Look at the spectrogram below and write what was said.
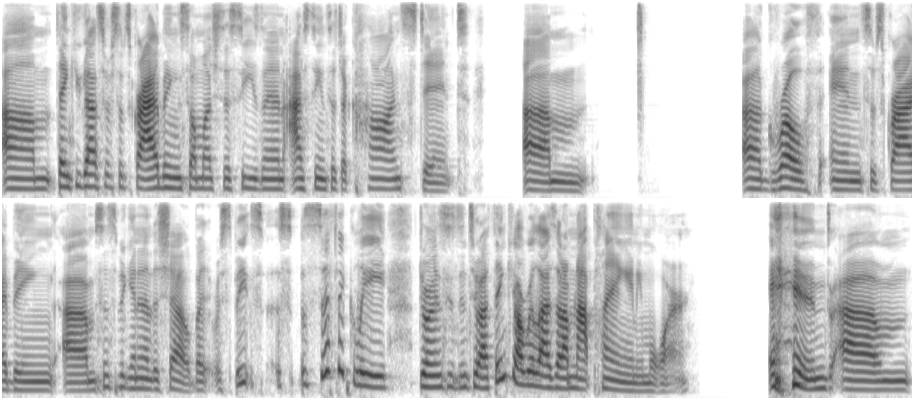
Um, thank you guys for subscribing so much this season. I've seen such a constant um uh, growth in subscribing um, since the beginning of the show, but spe- specifically during season two, I think y'all realize that I'm not playing anymore. And um,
